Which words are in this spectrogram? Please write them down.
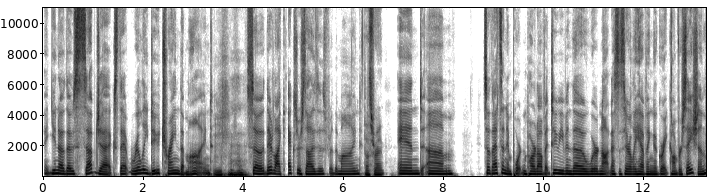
you know those subjects that really do train the mind. Mhm. So they're like exercises for the mind. That's right. And um, so that's an important part of it too, even though we're not necessarily having a great conversation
